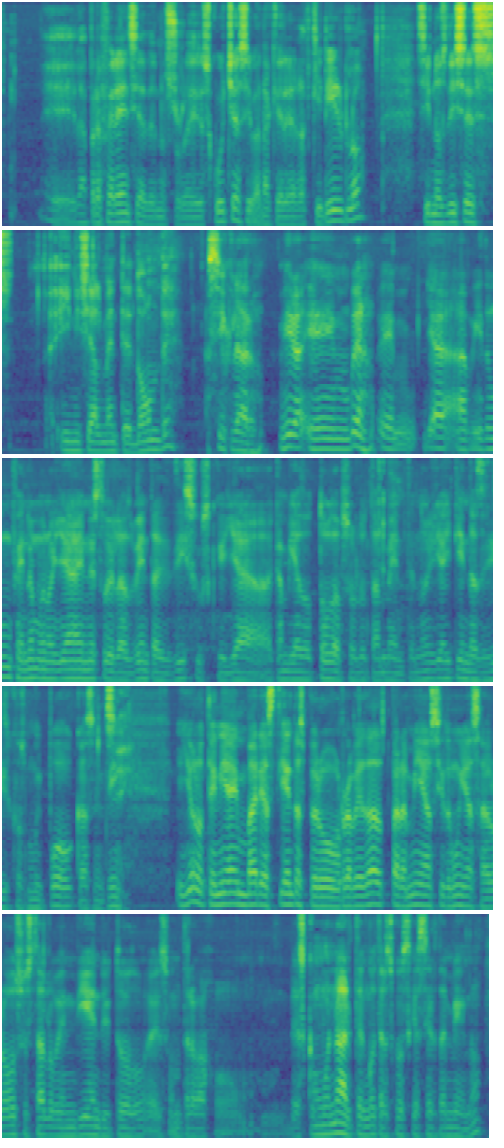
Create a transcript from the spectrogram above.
eh, la preferencia de nuestros radioescuchas y van a querer adquirirlo. Si nos dices inicialmente dónde. Sí, claro. Mira, em, bueno, em, ya ha habido un fenómeno ya en esto de las ventas de discos que ya ha cambiado todo absolutamente, ¿no? Ya hay tiendas de discos muy pocas, en fin. Y yo lo tenía en varias tiendas, pero la verdad para mí ha sido muy azaroso estarlo vendiendo y todo. Es un trabajo descomunal, tengo otras cosas que hacer también, ¿no?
